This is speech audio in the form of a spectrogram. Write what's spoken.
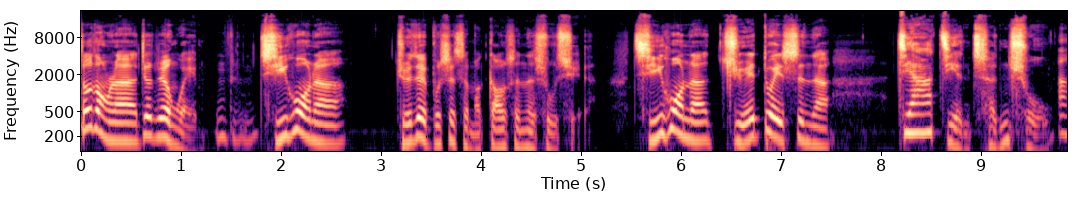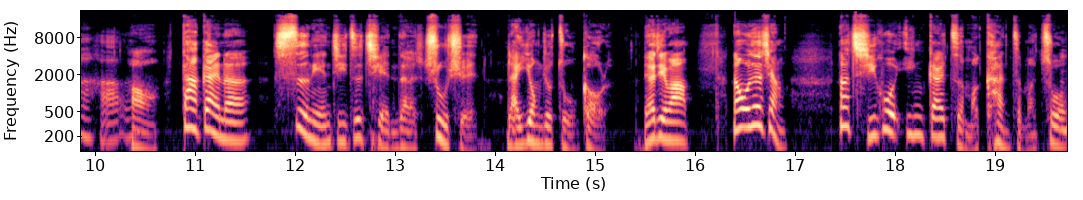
周董呢就认为，嗯期货呢绝对不是什么高深的数学，期货呢绝对是呢加减乘除，啊好，哦，大概呢四年级之前的数学来用就足够了，了解吗？那我在想，那期货应该怎么看怎么做？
